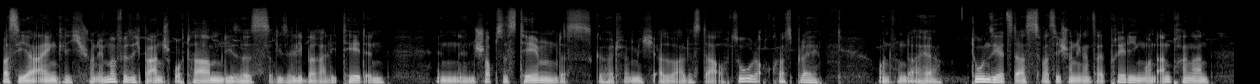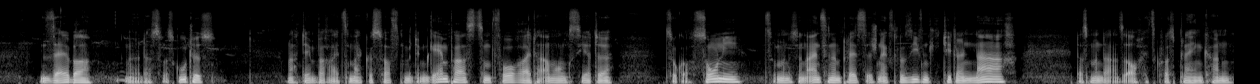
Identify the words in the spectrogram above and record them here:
was sie ja eigentlich schon immer für sich beansprucht haben, dieses, diese Liberalität in, in, in Shopsystemen, das gehört für mich also alles da auch zu, auch Cosplay. Und von daher tun sie jetzt das, was sie schon die ganze Zeit predigen und anprangern, selber. Äh, das was Gutes. Nachdem bereits Microsoft mit dem Game Pass zum Vorreiter avancierte, zog auch Sony, zumindest in einzelnen PlayStation-exklusiven Titeln nach, dass man da also auch jetzt crossplayen kann.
